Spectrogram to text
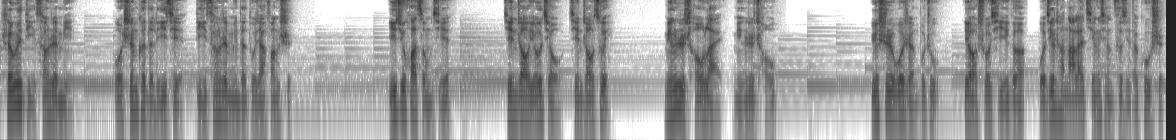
身为底层人民，我深刻的理解底层人民的度假方式。一句话总结：今朝有酒今朝醉，明日愁来明日愁。于是我忍不住。又要说起一个我经常拿来警醒自己的故事。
